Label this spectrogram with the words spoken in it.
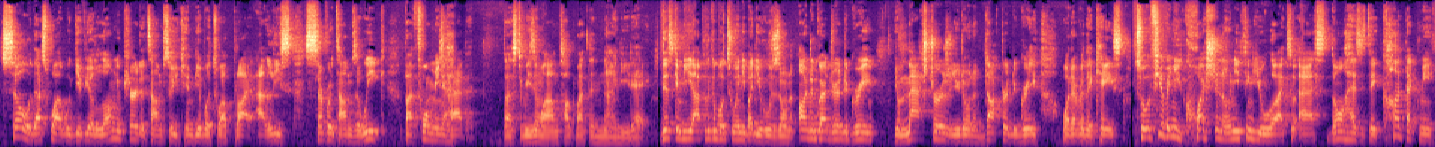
So that's why we'll give you a longer period of time so you can be able to apply at least several times a week by forming a habit. That's the reason why I'm talking about the 90 day. This can be applicable to anybody who's doing an undergraduate degree, your master's, or you're doing a doctorate degree, whatever the case. So if you have any question or anything you would like to ask, don't hesitate, contact me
